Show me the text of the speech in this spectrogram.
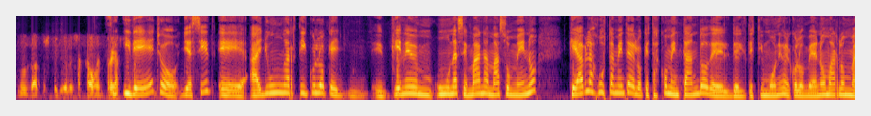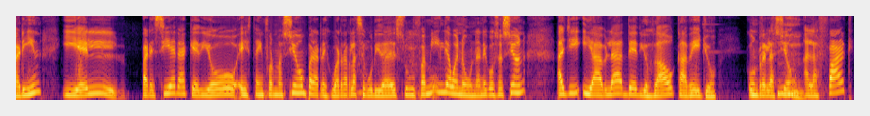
los datos que yo les acabo de entregar. y de hecho, Yesid, eh, hay un artículo que tiene una semana más o menos que habla justamente de lo que estás comentando del, testimonio del colombiano Marlon Marín y él pareciera que dio esta información para resguardar la seguridad de su familia. Bueno, una negociación allí y habla de Diosdado Cabello con relación Mm. a la FARC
